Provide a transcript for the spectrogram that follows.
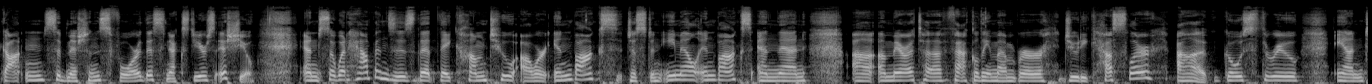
gotten submissions for this next year's issue. And so what happens is that they come to our inbox, just an email inbox, and then uh, Emerita faculty member Judy Kessler uh, goes through and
